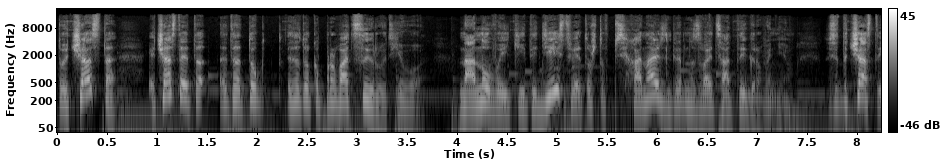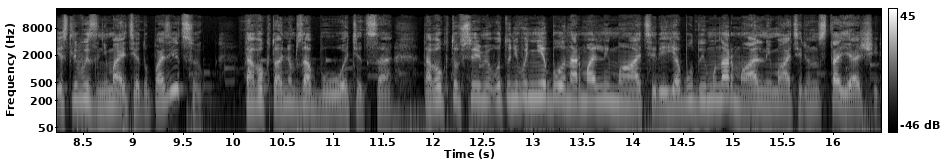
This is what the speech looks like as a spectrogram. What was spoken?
то часто, часто это, это, тол- это только провоцирует его на новые какие-то действия, то, что в психоанализе, например, называется отыгрыванием. То есть это часто, если вы занимаете эту позицию, того, кто о нем заботится, того, кто все время... Вот у него не было нормальной матери, я буду ему нормальной матерью, настоящей,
